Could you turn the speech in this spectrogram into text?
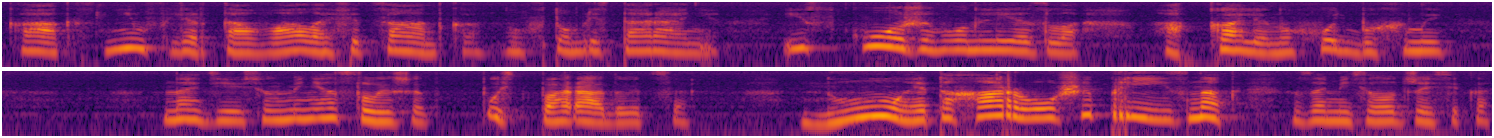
как с ним флиртовала официантка, ну, в том ресторане». Из кожи вон лезла, а Калину хоть бы хны. Надеюсь, он меня слышит, пусть порадуется. «Ну, это хороший признак», — заметила Джессика.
